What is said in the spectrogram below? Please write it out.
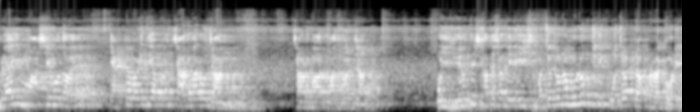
প্রায় মাসে বোধ হয় একটা বাড়িতে আপনারা চারবারও যান, চারবার, পাঁচবার যান, ওই হেলথের সাথে সাথে এই সচেতনামূলক যদি প্রচারটা আপনারা করেন,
